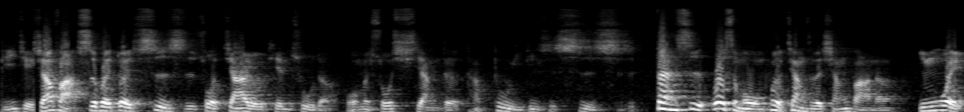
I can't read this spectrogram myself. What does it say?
理解，想法是会对事实做加油添醋的。我们所想的，它不一定是事实。但是为什么我们会有这样子的想法呢？因为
